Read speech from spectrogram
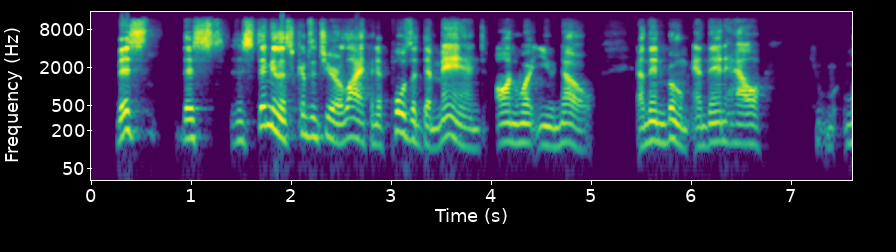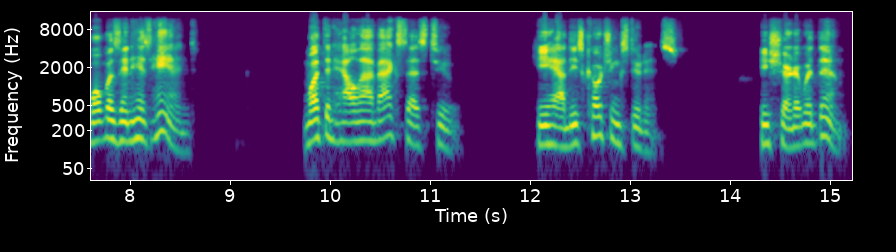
this this this stimulus comes into your life and it pulls a demand on what you know. And then boom, and then how what was in his hand? What did Hal have access to? He had these coaching students. He shared it with them.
